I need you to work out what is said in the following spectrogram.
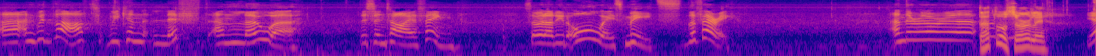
Uh, and with that, we can lift and lower this entire thing so that it always meets the ferry. And there are, uh, That was early. yeah,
